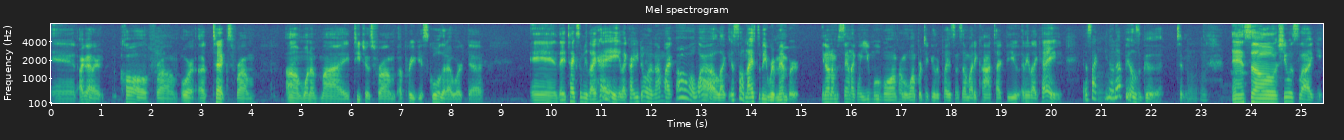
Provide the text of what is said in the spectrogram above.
and I got a call from or a text from um, one of my teachers from a previous school that I worked at, and they texted me like, "Hey, like how you doing?" And I'm like, "Oh wow, like it's so nice to be remembered." You know what I'm saying? Like when you move on from one particular place and somebody contact you and they're like, "Hey," it's like you know that feels good to me. Mhm. And so she was like,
